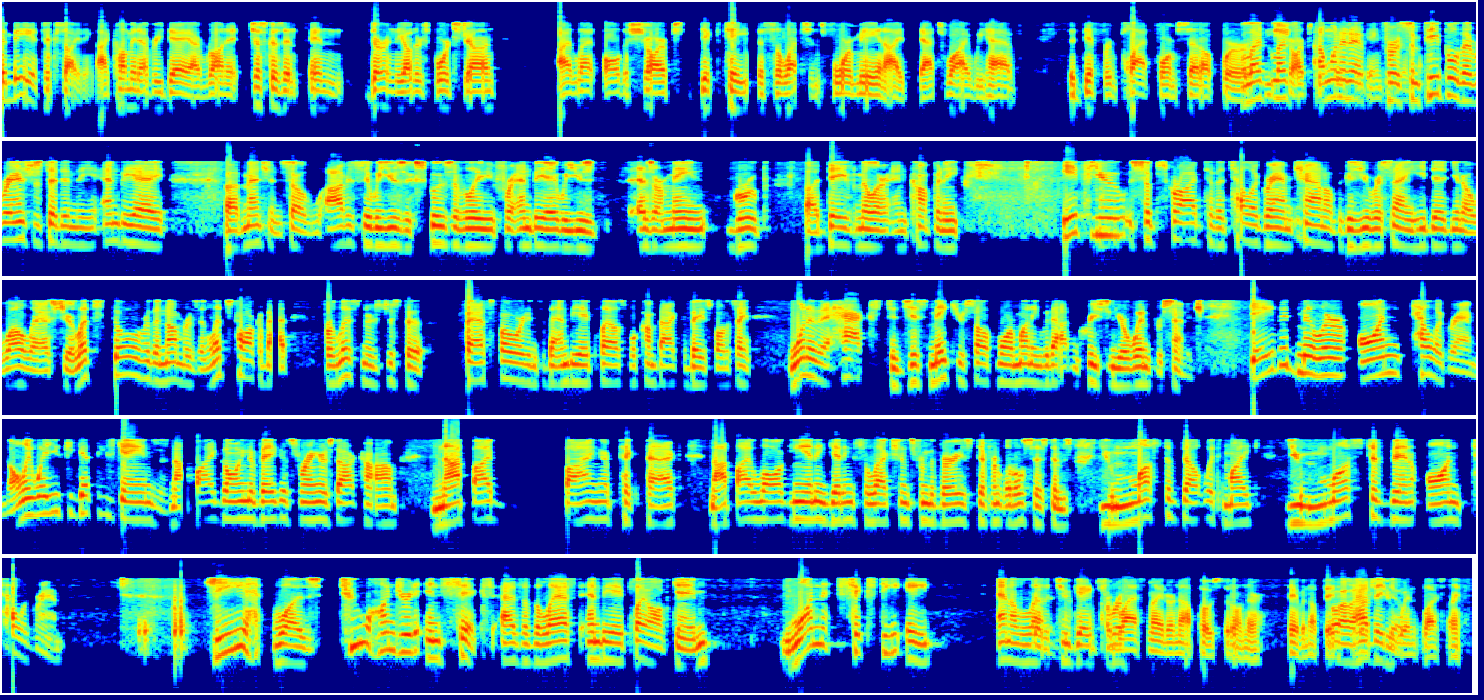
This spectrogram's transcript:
to me it's exciting. I come in every day, I run it just because in, in during the other sports, John, I let all the sharps dictate the selections for me, and I that's why we have the different platforms set up where well, let, these sharps. I wanted to for some people that were interested in the NBA uh, mentioned. So obviously we use exclusively for NBA. We use as our main group uh, Dave Miller and Company. If you subscribe to the Telegram channel, because you were saying he did, you know, well last year, let's go over the numbers and let's talk about for listeners just to fast forward into the NBA playoffs. We'll come back to baseball in a second. One of the hacks to just make yourself more money without increasing your win percentage. David Miller on Telegram. The only way you could get these games is not by going to vegasringers.com, not by buying a pick pack, not by logging in and getting selections from the various different little systems. You must have dealt with Mike. You must have been on Telegram. He was 206 as of the last NBA playoff game, 168 and 11. the two games from last night are not posted on there. They haven't updated. Oh, how'd they two do? wins last night.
